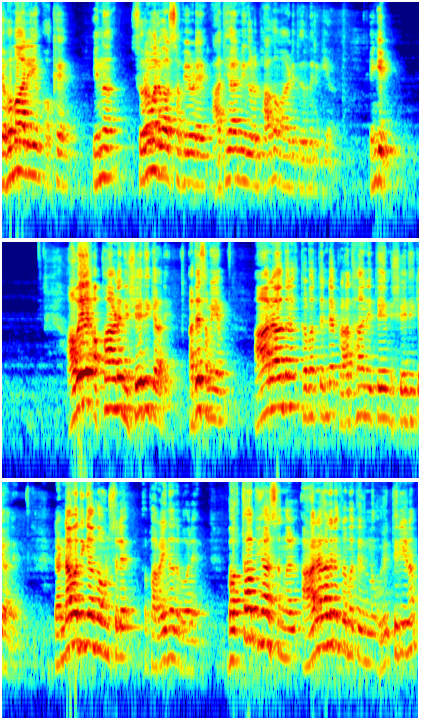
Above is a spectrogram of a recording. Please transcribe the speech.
ജപമാലയും ഒക്കെ ഇന്ന് സുറമലബാർ സഭയുടെ ആധ്യാത്മികയുടെ ഭാഗമായിട്ട് തീർന്നിരിക്കുകയാണ്. എങ്കിൽ അവയെ അപ്പാടെ നിഷേധിക്കാതെ അതേസമയം ആരാധന ക്രമത്തിന്റെ പ്രാധാന്യത്തെ നിഷേധിക്കാതെ രണ്ടാമതിക കൗൺസിൽ പറയുന്നത് പോലെ ഭക്താഭ്യാസങ്ങൾ ആരാധന ക്രമത്തിൽ നിന്ന് ഉരുത്തിരിയണം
